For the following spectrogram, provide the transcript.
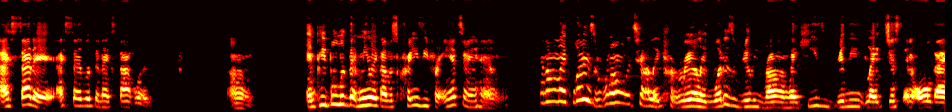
I said it. I said what the next stop was. Um, and people looked at me like I was crazy for answering him. And I'm like, what is wrong with y'all? Like for real, like what is really wrong? Like he's really like just an old guy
